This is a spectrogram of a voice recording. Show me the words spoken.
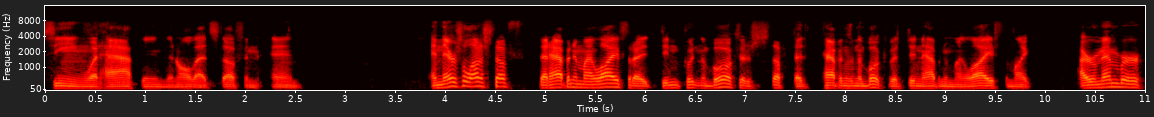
seeing what happened and all that stuff and and and there's a lot of stuff that happened in my life that I didn't put in the book. There's stuff that happens in the book but didn't happen in my life. And like I remember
